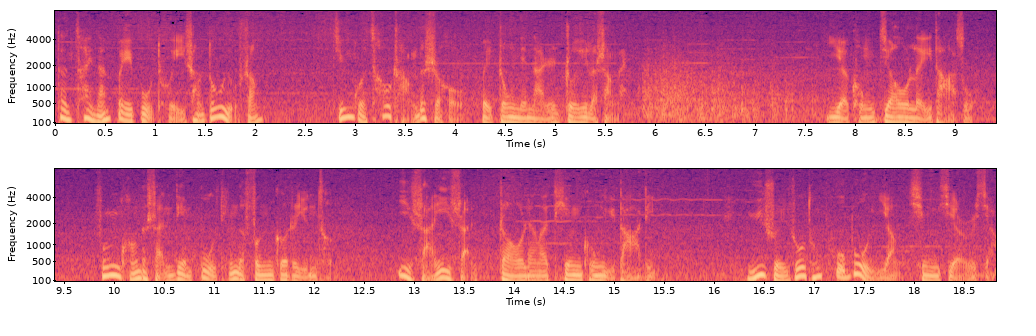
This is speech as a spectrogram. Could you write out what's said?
但蔡楠背部、腿上都有伤，经过操场的时候，被中年男人追了上来。夜空焦雷大作，疯狂的闪电不停地分割着云层，一闪一闪，照亮了天空与大地。雨水如同瀑布一样倾泻而下，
